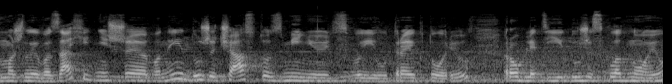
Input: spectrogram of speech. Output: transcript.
можливо, західніше, вони дуже часто змінюють свою траєкторію, роблять її дуже складною.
